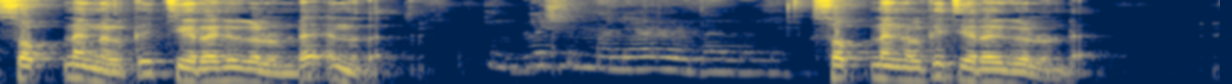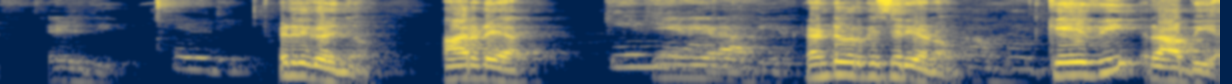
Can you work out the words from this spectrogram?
സ്വപ്നങ്ങൾക്ക് ചിറകുകളുണ്ട് എന്നത്? ഇംഗ്ലീഷും മലയാളം എഴുതാമല്ലോ സ്വപ്നങ്ങൾക്ക് ചിറകുകളുണ്ട്. എഴുതി. എഴുതി. എഴുതി കഴിഞ്ഞോ? ആരുടെയാ? രണ്ടുപേർക്ക് ശരിയാണോ? കെ വി റാബിയ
